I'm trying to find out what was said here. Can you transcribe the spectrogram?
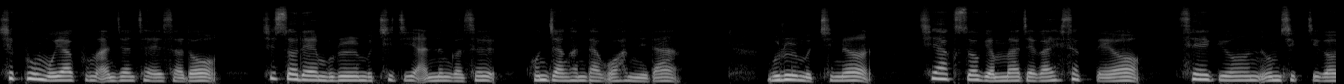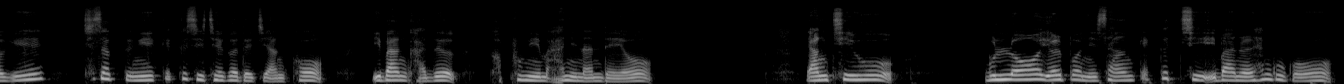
식품의약품 안전처에서도 칫솔에 물을 묻히지 않는 것을 권장한다고 합니다. 물을 묻히면 치약 속 연마제가 희석되어 세균, 음식 찌꺼기, 치석 등이 깨끗이 제거되지 않고 입안 가득 거품이 많이 난대요. 양치 후 물로 10번 이상 깨끗이 입안을 헹구고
